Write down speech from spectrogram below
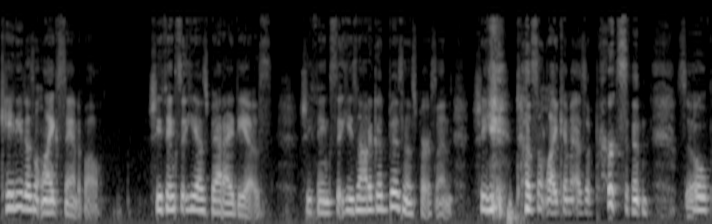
Katie doesn't like Sandoval. She thinks that he has bad ideas. She thinks that he's not a good business person. She doesn't like him as a person. So,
